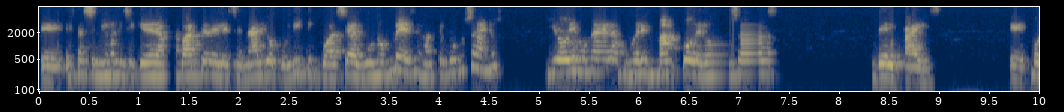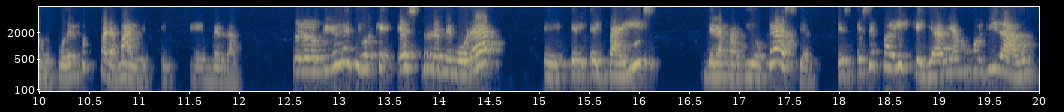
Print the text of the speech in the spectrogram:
eh, esta señora ni siquiera era parte del escenario político hace algunos meses, hace algunos años, y hoy es una de las mujeres más poderosas del país. Eh, bueno, poder para mal, en, verdad. Pero lo que yo les digo es que es rememorar eh, el, el, país de la partidocracia, es ese país que ya habíamos olvidado,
